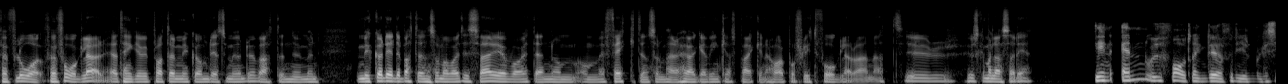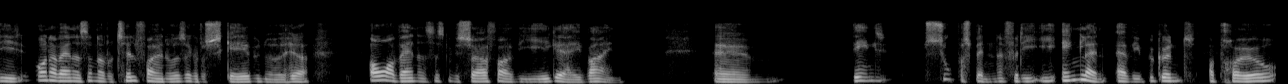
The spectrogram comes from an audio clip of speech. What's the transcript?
för, flå, för fåglar? Jag tänker vi pratar mycket om det som är under vatten nu, men mycket av det debatten som har varit i Sverige har varit den om, om effekten som de här höga vindkraftsparkerna har på flyttfåglar och annat. Hur, hur ska man lösa det? Det er en anden udfordring der, fordi man kan sige, under vandet, så når du tilføjer noget, så kan du skabe noget her. Over vandet, så skal vi sørge for, at vi ikke er i vejen. Øh, det er egentlig super spændende, fordi i England er vi begyndt at prøve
